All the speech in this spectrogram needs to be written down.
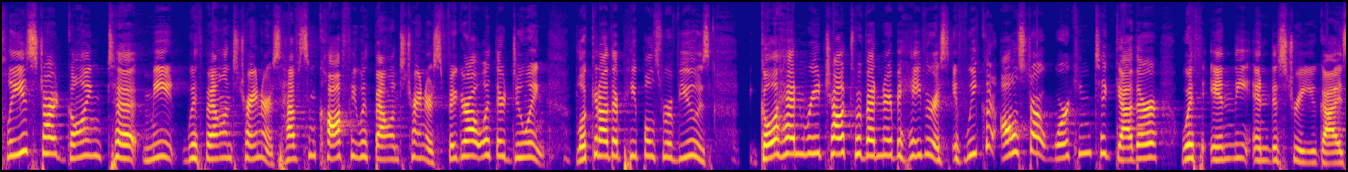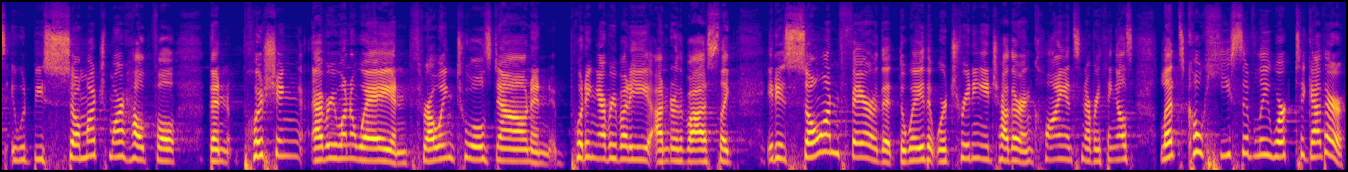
please start going to meet with balanced trainers. Have some coffee with balanced trainers. Figure out what they're doing. Look at other people's reviews. Go ahead and reach out to a veterinary behaviorist. If we could all start working together within the industry, you guys, it would be so much more helpful than pushing everyone away and throwing tools down and putting everybody under the bus. Like, it is so unfair that the way that we're treating each other and clients and everything else, let's cohesively work together.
